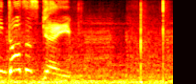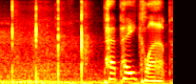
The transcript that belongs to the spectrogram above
He does escape! Pepe clap.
